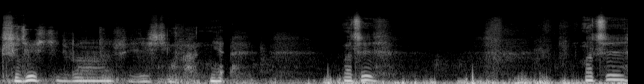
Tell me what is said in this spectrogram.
32 32 nie. Znaczy znaczy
